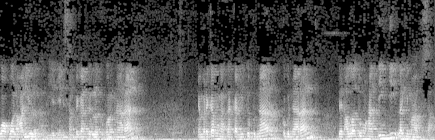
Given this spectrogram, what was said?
wa huwal aliyul kabir. Yang disampaikan adalah kebenaran yang mereka mengatakan itu benar kebenaran dan Allah itu maha tinggi lagi maha besar.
